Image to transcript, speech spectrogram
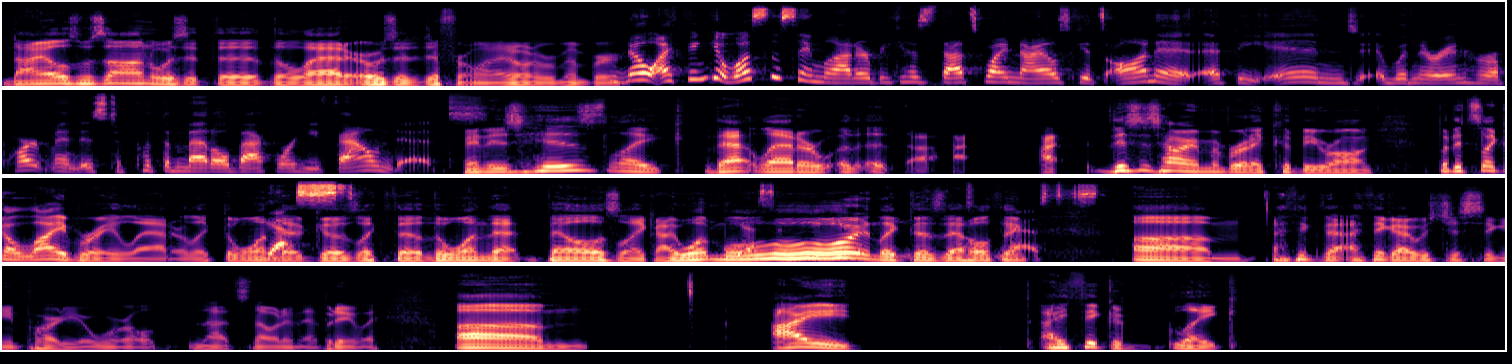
Niles was on? Was it the the ladder or was it a different one? I don't remember. No, I think it was the same ladder because that's why Niles gets on it at the end when they're in her apartment is to put the metal back where he found it. And is his like that ladder? Uh, uh, I, I, this is how I remember it. I could be wrong, but it's like a library ladder, like the one Yes. that goes like the the one that Belle is like, I want more, Yes, and like does that whole thing. Yes. Um, I think that I think I was just singing "Part of Your World." That's not what I meant, but anyway. Um, I, I think like,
